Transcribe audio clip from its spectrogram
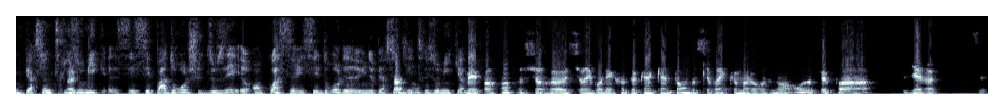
une personne trisomique, c'est, c'est pas drôle. Je suis désolé. En quoi c'est, c'est drôle une personne Ah, qui est trisomique? Mais par contre, sur, euh, sur rigoler quand quelqu'un tombe, c'est vrai que malheureusement, on le fait pas. C'est-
